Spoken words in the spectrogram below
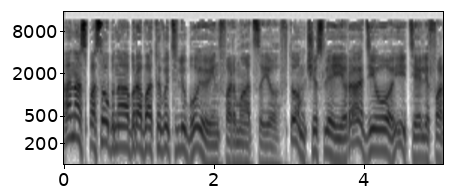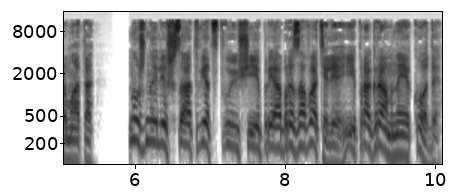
Она способна обрабатывать любую информацию, в том числе и радио, и телеформата, Нужны лишь соответствующие преобразователи и программные коды.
